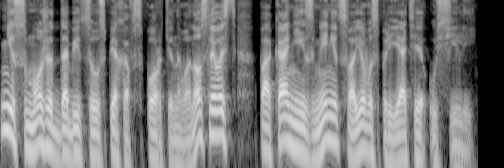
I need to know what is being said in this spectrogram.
не сможет добиться успеха в спорте на выносливость, пока не изменит свое восприятие усилий.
